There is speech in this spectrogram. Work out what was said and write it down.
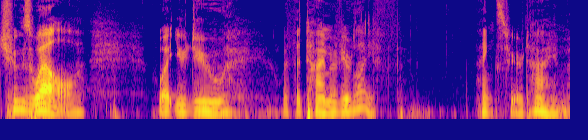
choose well what you do with the time of your life. Thanks for your time.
